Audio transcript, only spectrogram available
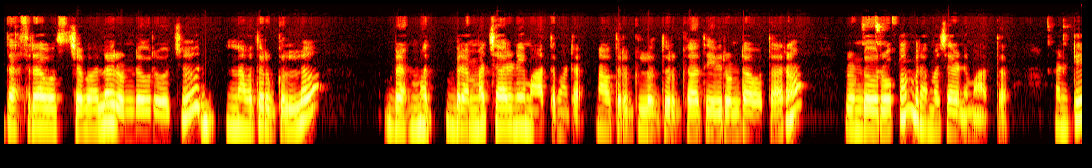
దసరా ఉత్సవాల రెండవ రోజు నవదుర్గల్లో బ్రహ్మ బ్రహ్మచారిణి మాత మాట నవదుర్గల్లో దుర్గాదేవి రెండో అవతారం రెండవ రూపం బ్రహ్మచారిణి మాత. అంటే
